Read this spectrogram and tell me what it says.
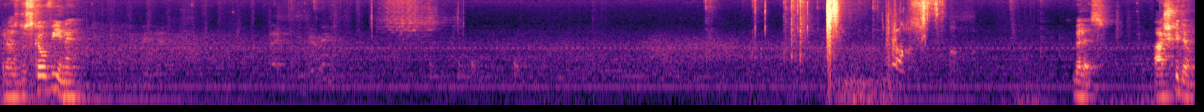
Pelo menos dos que eu vi, né? Beleza. Acho que deu.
